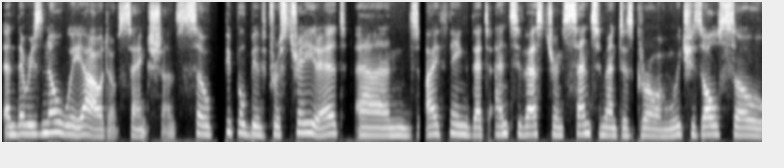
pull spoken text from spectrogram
and there is no way out of sanctions. So people been frustrated. And I think that anti Western sentiment is growing, which is also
